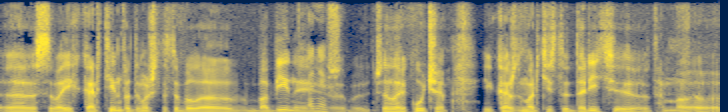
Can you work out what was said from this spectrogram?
э, своих картин, потому что это было бобины, Конечно. э, целая куча, и каждому артисту дарить э, там, э,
